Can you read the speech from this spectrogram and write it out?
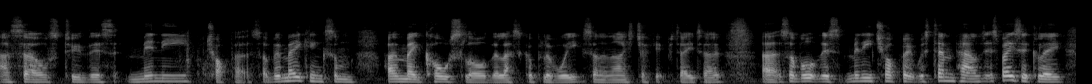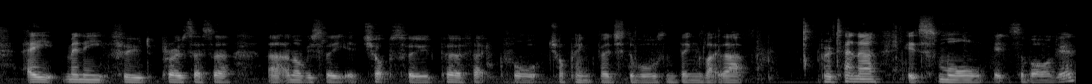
ourselves to this mini chopper. So I've been making some homemade coleslaw the last couple of weeks on a nice jacket potato. Uh, so I bought this mini chopper. It was £10. It's basically a mini food processor. Uh, and obviously it chops food perfect for chopping vegetables and things like that. For a tenner, it's small, it's a bargain.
